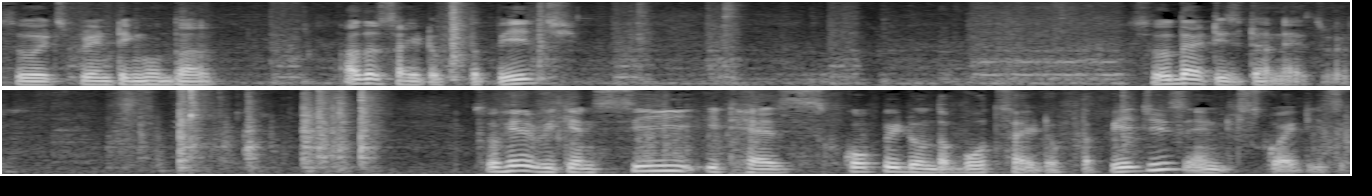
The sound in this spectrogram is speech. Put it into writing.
So it's printing on the other side of the page. So that is done as well. So here we can see it has copied on the both side of the pages and it's quite easy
